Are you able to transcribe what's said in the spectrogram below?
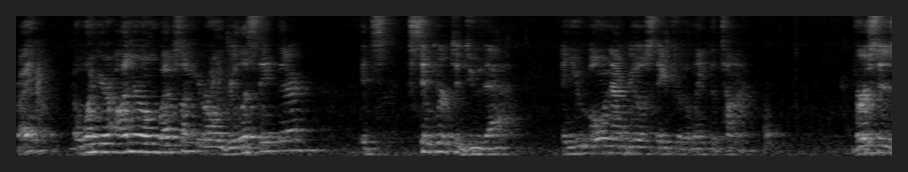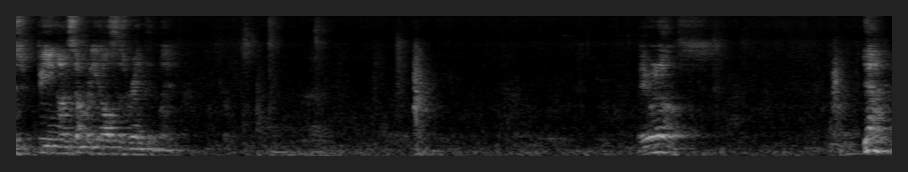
right? And when you're on your own website, your own real estate there, it's simpler to do that, and you own that real estate for the length of time, versus being on somebody else's rented land. Anyone else? Yeah.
